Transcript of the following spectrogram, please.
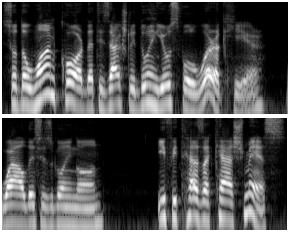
so the one core that is actually doing useful work here while this is going on, if it has a cache miss,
